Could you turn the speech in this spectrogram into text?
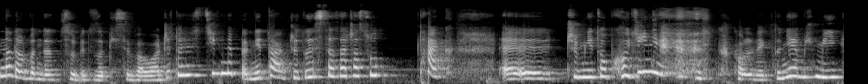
nadal będę sobie to zapisywała. Czy to jest dziwne? Pewnie tak. Czy to jest strata czasu? Tak. E, czy mnie to obchodzi? Nie. Jakkolwiek to nie brzmi,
